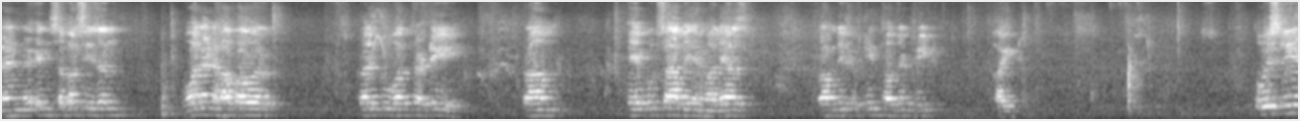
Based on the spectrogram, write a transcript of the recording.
and in summer season one and half hour 12 to 130 from Hemkund Sahib in Himalayas from the 15,000 feet height. تو اس لیے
